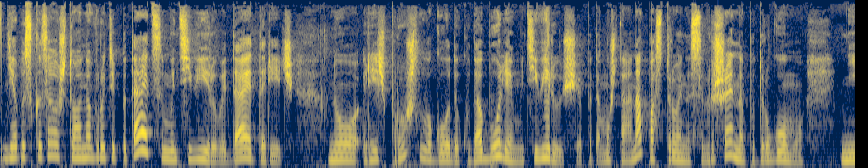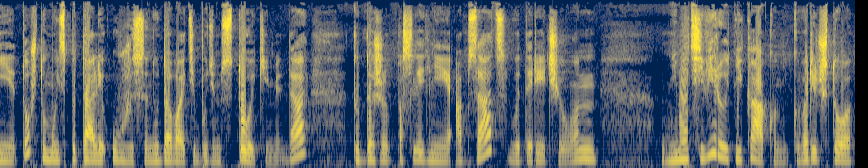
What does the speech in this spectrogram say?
я бы сказала, что она вроде пытается мотивировать, да, эта речь, но речь прошлого года куда более мотивирующая, потому что она построена совершенно по-другому. Не то, что мы испытали ужасы, ну давайте будем стойкими, да, тут даже последний абзац в этой речи, он не мотивирует никак. Он говорит, что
